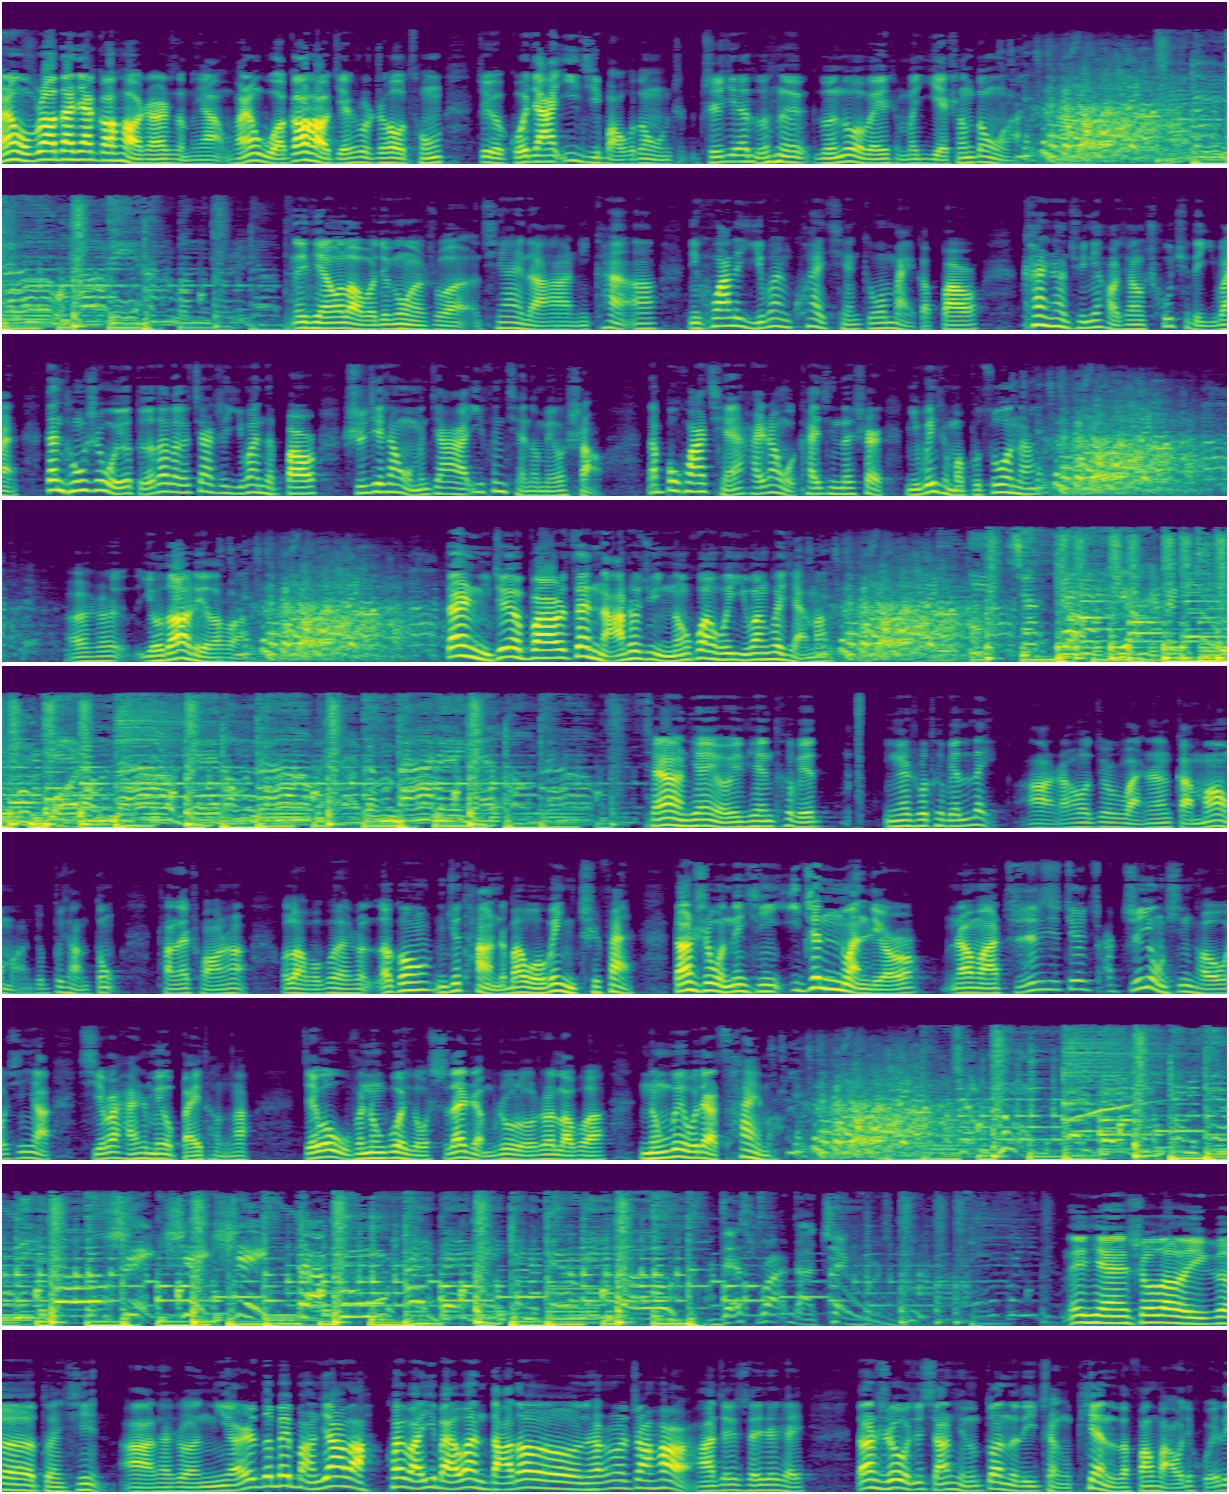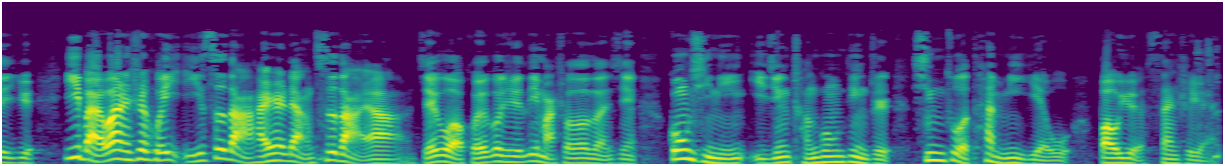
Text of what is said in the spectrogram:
反正我不知道大家高考时候是怎么样，反正我高考结束之后，从这个国家一级保护动物直直接沦沦沦落为什么野生动物了。那天我老婆就跟我说：“亲爱的啊，你看啊，你花了一万块钱给我买个包，看上去你好像出去了一万，但同时我又得到了个价值一万的包，实际上我们家啊一分钱都没有少。那不花钱还让我开心的事儿，你为什么不做呢？”啊说有道理了吧？但是你这个包再拿出去，你能换回一万块钱吗？前两天有一天特别，应该说特别累啊，然后就是晚上感冒嘛，就不想动，躺在床上。我老婆过来说：“老公，你就躺着吧，我喂你吃饭。”当时我内心一阵暖流，你知道吗？直就直涌心头。我心想，媳妇儿还是没有白疼啊。结果五分钟过去了，我实在忍不住了，我说：“老婆，你能喂我点菜吗？” 那天收到了一个短信啊，他说：“你儿子被绑架了，快把一百万打到什么账号啊？这是谁谁谁？”当时我就想起了段子里整骗子的方法，我就回了一句：“一百万是回一次打还是两次打呀？”结果回过去立马收到短信：“恭喜您已经成功定制星座探秘业务，包月三十元。”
